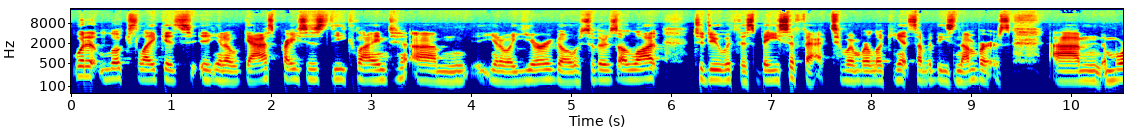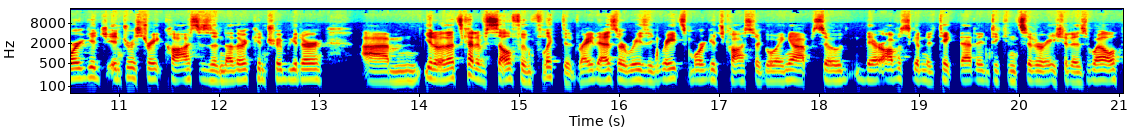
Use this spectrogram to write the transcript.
what it looks like is you know gas prices declined um, you know a year ago, so there's a lot to do with this base effect when we're looking at some of these numbers. Um, mortgage interest rate cost is another contributor um, you know, that's kind of self inflicted, right? As they're raising rates, mortgage costs are going up. So they're obviously going to take that into consideration as well.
